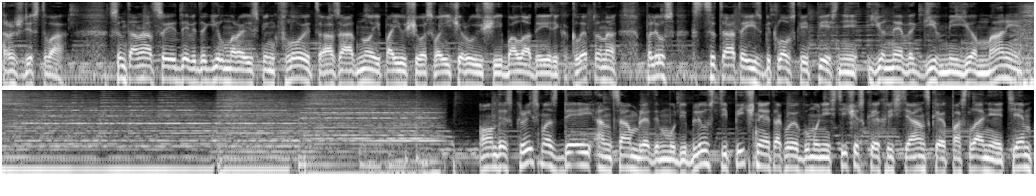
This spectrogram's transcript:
Рождества. С интонацией Дэвида Гилмора из Pink Floyd, а заодно и поющего свои чарующие баллады Эрика Клэптона, плюс с цитатой из битловской песни «You never give me your money», On this Christmas Day ансамбля The Moody Blues – типичное такое гуманистическое христианское послание тем,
